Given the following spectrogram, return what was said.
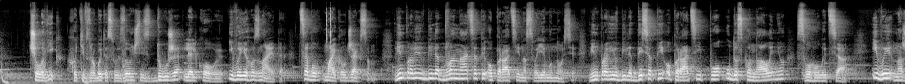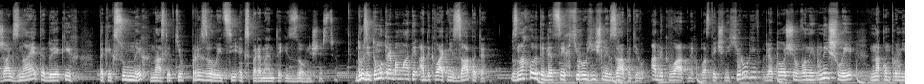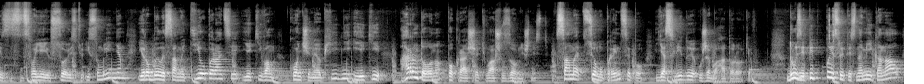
чоловік хотів зробити свою зовнішність дуже ляльковою, і ви його знаєте. Це був Майкл Джексон. Він провів біля 12 операцій на своєму носі. Він провів біля 10 операцій по удосконаленню свого лиця. І ви, на жаль, знаєте, до яких таких сумних наслідків призвели ці експерименти із зовнішністю. Друзі, тому треба мати адекватні запити, знаходити для цих хірургічних запитів адекватних пластичних хірургів для того, щоб вони не йшли на компроміс з своєю совістю і сумлінням і робили саме ті операції, які вам конче необхідні і які гарантовано покращать вашу зовнішність. Саме цьому принципу я слідую уже багато років. Друзі, підписуйтесь на мій канал,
